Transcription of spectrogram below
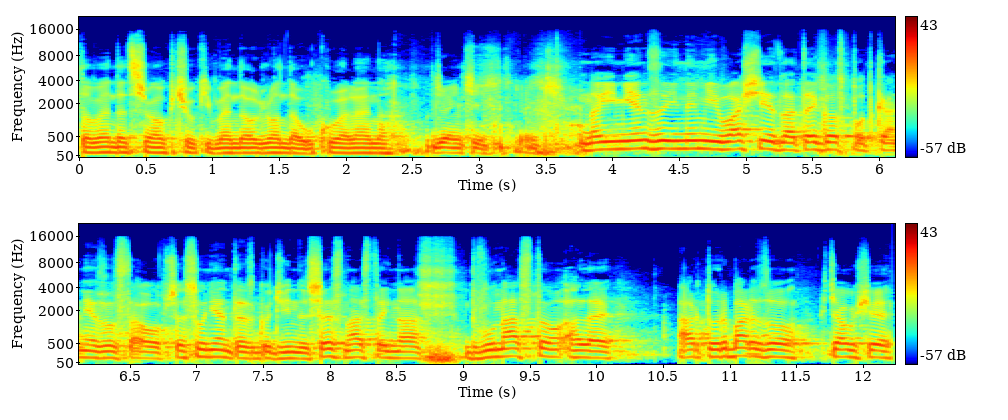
To będę trzymał kciuki, będę oglądał u QLN-a. Dzięki, dzięki. No i między innymi właśnie dlatego spotkanie zostało przesunięte z godziny 16 na 12, ale Artur bardzo chciał się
